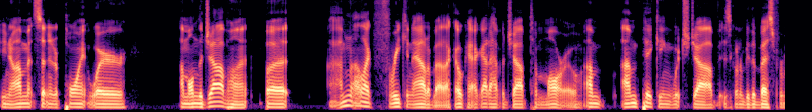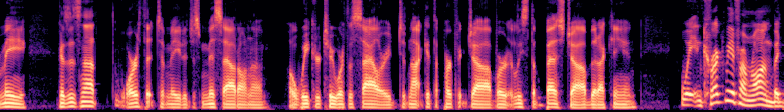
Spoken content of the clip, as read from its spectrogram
you know, I'm sitting at a point where I'm on the job hunt, but I'm not like freaking out about like, okay, I got to have a job tomorrow. I'm I'm picking which job is going to be the best for me because it's not worth it to me to just miss out on a, a week or two worth of salary to not get the perfect job or at least the best job that I can. Wait, and correct me if I'm wrong, but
